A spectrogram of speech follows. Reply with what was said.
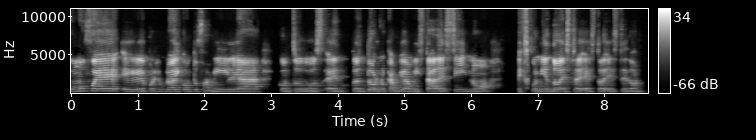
¿cómo fue, eh, por ejemplo, ahí con tu familia, con tus, en tu entorno, cambió amistades, sí, no? Exponiendo este, esto, este don.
